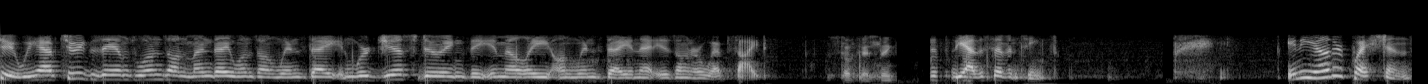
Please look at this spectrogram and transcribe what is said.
two. We have two exams. One's on Monday, one's on Wednesday, and we're just doing the MLE on Wednesday, and that is on our website. Okay, thank This, yeah, the 17th. Any other questions?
